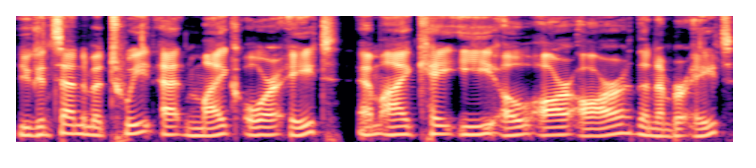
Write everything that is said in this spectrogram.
You can send him a tweet at Mike Orr 8, M I K E O R R, the number 8.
